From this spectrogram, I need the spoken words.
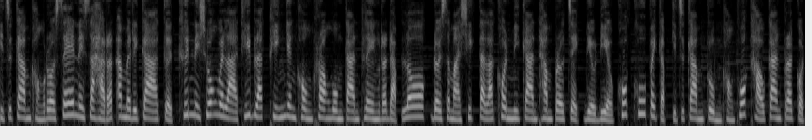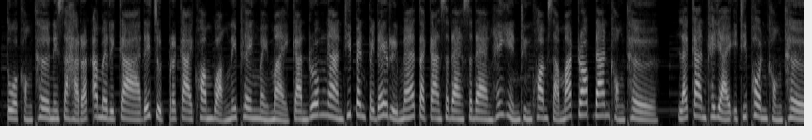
กิจกรรมของโรเซ่ในสหรัฐอเมริกาเกิดขึ้นในช่วงเวลาที่ Blackpink ยังคงครองวงการเพลงระดับโลก โดยสมาชิกแต่ละคนมีการทำโปรเจกต์เดี่ยวๆ ควบคู่ไปกับกิจกรรมกลุ่มของพวกเขาการปรากฏตัวของเธอในสหรัฐอเมริกาได้จุดประกายความหวังในเพลงใหม่ๆ การร่วมงานที่เป็นไปได้หรือแม้แต่การแสดงแสดงให้เห็นถึงความสามารถรอบด้านของเธอ และการขยายอิทธิพลของเธอ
